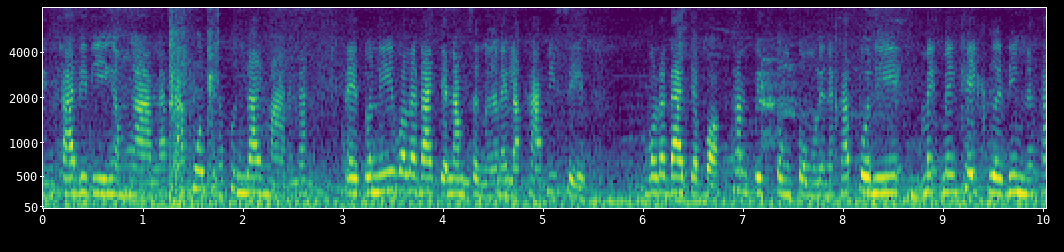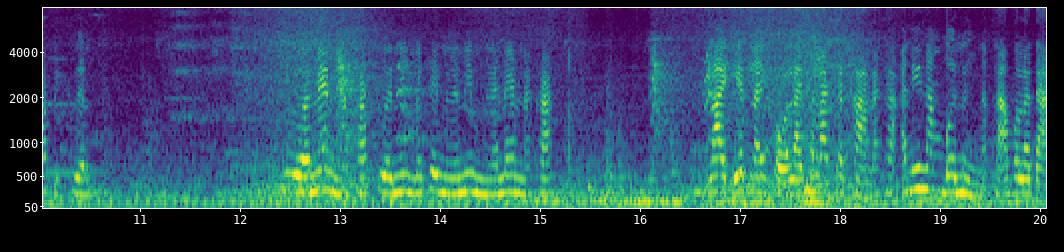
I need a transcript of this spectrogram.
สินค้าดีๆงามๆนะคะพูดถึงเพิ่งได้มานะคะ แต่ตัวนี้วรดาจะนำเสนอในราคาพิเศษ วรดาจะบอกท่านไปตรงๆเลยนะคะ ตัวนี้ไม่ไม่ใช่เครือนิ่มนะคะเป็นเครือเครือแน่นนะคะเครือนิ่มไม่ใช่เนื้อนิ่มเนื้อแน่นนะคะลายเอสลายขอลายพระราชทานนะคะ อันนี้นำเบอร์หนึ่งนะคะวรดา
